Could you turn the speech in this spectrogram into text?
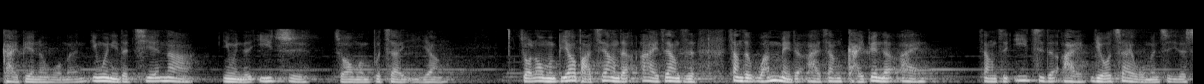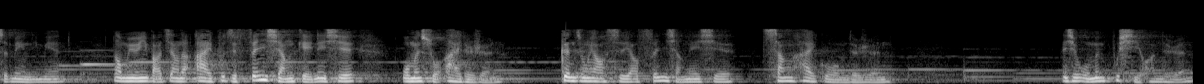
改变了我们，因为你的接纳，因为你的医治，主啊，我们不再一样。主啊，让我们不要把这样的爱，这样子、这样子完美的爱，这样改变的爱，这样子医治的爱，留在我们自己的生命里面。那我们愿意把这样的爱，不止分享给那些我们所爱的人，更重要是要分享那些伤害过我们的人。那些我们不喜欢的人，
